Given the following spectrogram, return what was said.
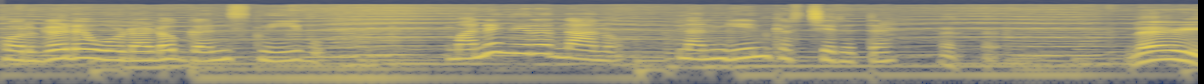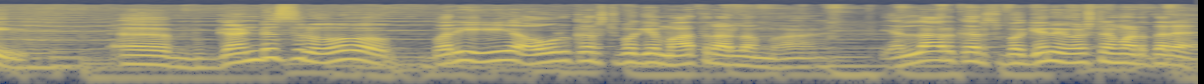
ಹೊರಗಡೆ ಓಡಾಡೋ ಗನ್ಸ್ ನೀವು. ಮನೇಲಿರೋದು ನಾನು. ನನಗೇನು ಖರ್ಚಿರುತ್ತೆ? ಗಂಡಸರು ಬರೀ ಅವ್ರ ಖರ್ಚು ಬಗ್ಗೆ ಮಾತ್ರ ಅಲ್ಲಮ್ಮ. ಎಲ್ಲಾರ ಖರ್ಚು ಬಗ್ಗೆನೂ ಯೋಚನೆ ಮಾಡ್ತಾರೆ.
